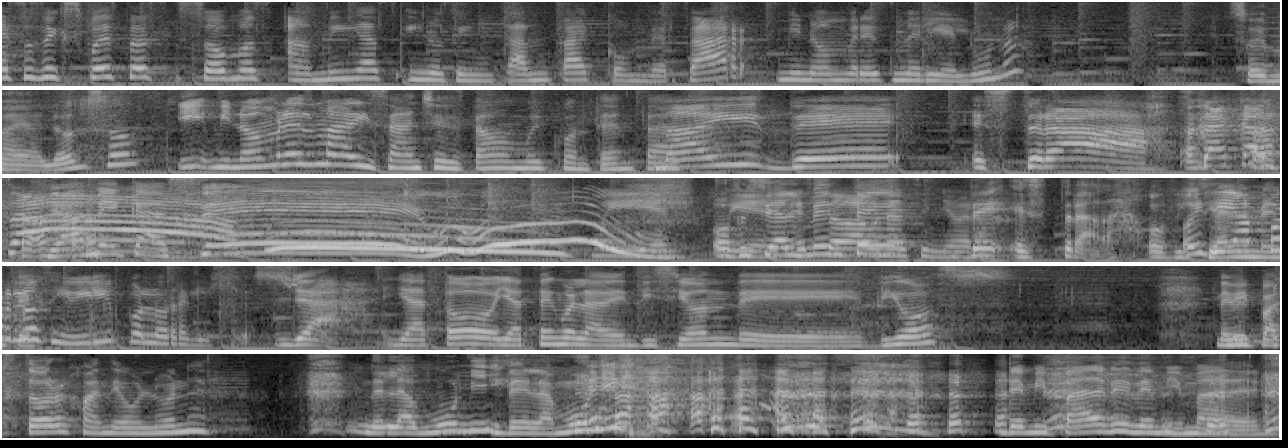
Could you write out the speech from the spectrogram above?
Estos Expuestas somos amigas y nos encanta conversar. Mi nombre es María Luna. Soy Maya Alonso. Y mi nombre es Mari Sánchez, estamos muy contentas. Mari de Estrada. ¿Está casada? ya me casé. Uh Muy bien. Oficialmente una señora. de Estrada. Hoy sí ya por lo civil y por lo religioso. Ya, ya todo, ya tengo la bendición de Dios, de mi pastor Juan Diego Luna. De la Muni. De la Muni. de mi padre y de mi madre.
